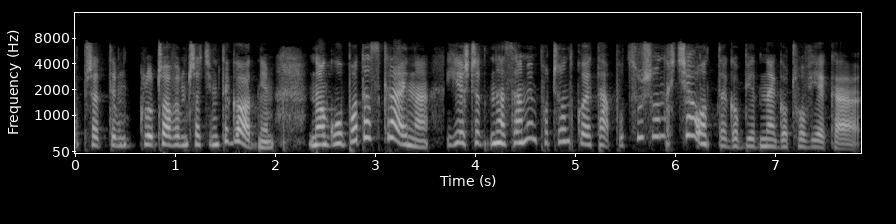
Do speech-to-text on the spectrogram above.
y, przed tym kluczowym trzecim tygodniem. No głupota skrajna. Jeszcze na samym początku etapu, cóż on chciał od tego biednego człowieka?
